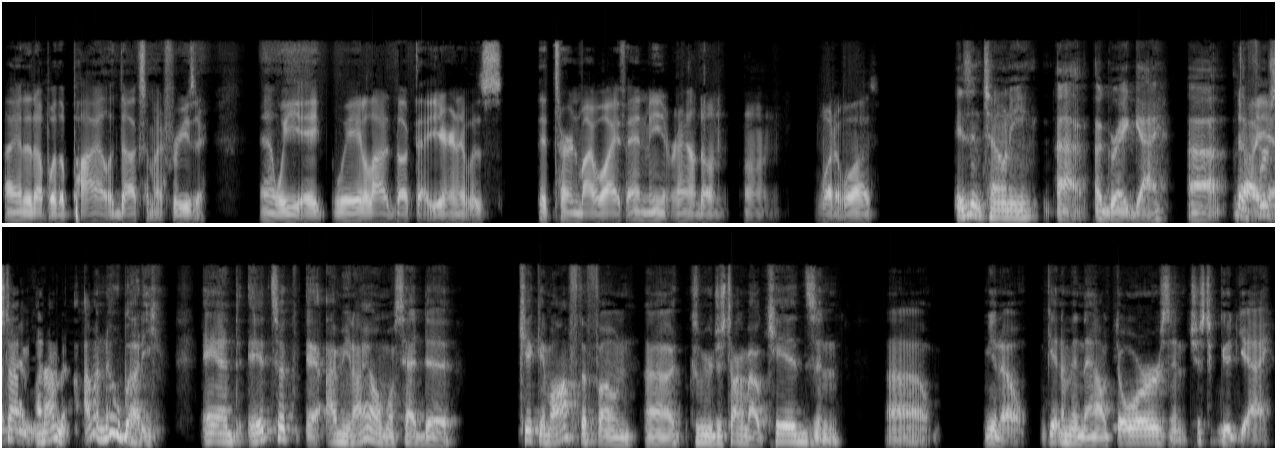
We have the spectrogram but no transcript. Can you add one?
I ended up with a pile of ducks in my freezer, and we ate we ate a lot of duck that year, and it was it turned my wife and me around on on what it was. Isn't Tony uh, a great guy? Uh, the oh, first yeah, time, and I'm I'm a nobody, and it took. I mean, I almost had to kick him off the phone because uh, we were just talking about kids and uh, you know, getting him in the outdoors and just a good guy.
